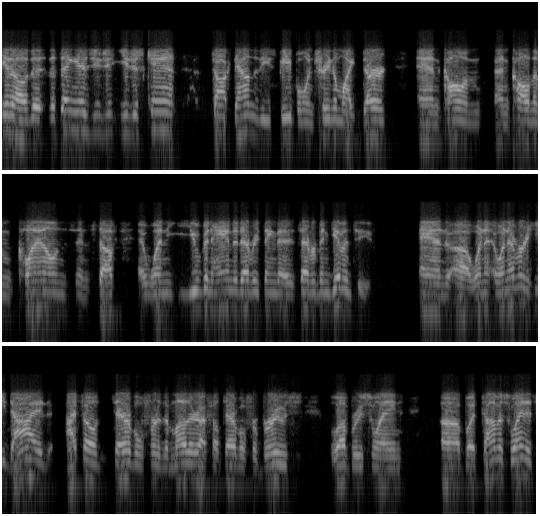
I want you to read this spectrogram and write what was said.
You know, the the thing is, you just, you just can't talk down to these people and treat them like dirt and call them and call them clowns and stuff. And when you've been handed everything that's ever been given to you. And uh, when whenever he died, I felt terrible for the mother. I felt terrible for Bruce love Bruce Wayne. Uh, but Thomas Wayne, it's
